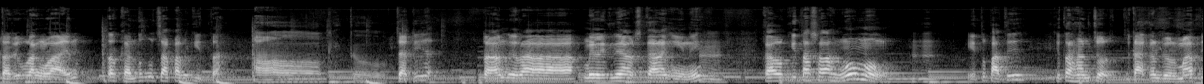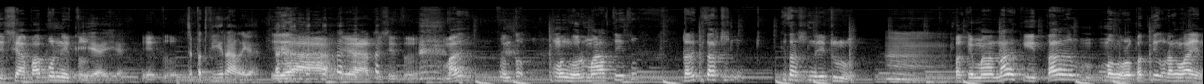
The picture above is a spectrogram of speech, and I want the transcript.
dari orang lain tergantung ucapan kita. Oh, gitu. Jadi dalam era milenial sekarang ini, Hmm. kalau kita salah ngomong, Mm-mm. itu pasti kita hancur, tidak akan dihormati siapa pun itu. Iya, iya. Itu. Cepat viral ya. Iya, ya di situ. Makanya untuk menghormati itu dari kita kita sendiri dulu. Hmm. Bagaimana kita menghormati orang lain.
